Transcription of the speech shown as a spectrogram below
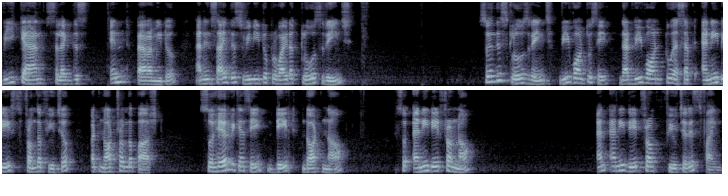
we can select this in parameter and inside this we need to provide a close range. So in this close range, we want to say that we want to accept any dates from the future but not from the past. So here we can say date dot now. So any date from now and any date from future is fine.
